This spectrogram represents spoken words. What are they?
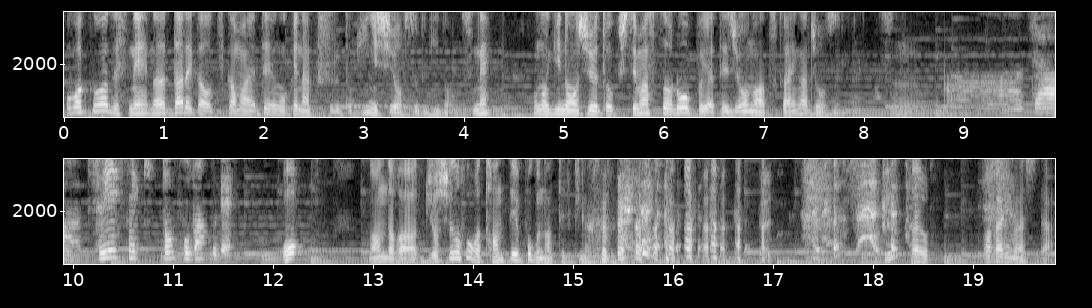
捕獲はですね、な誰かを捕まえて動けなくするときに使用する技能ですね。この技能を習得してますと、ロープや手錠の扱いが上手になります。じゃあ、追跡と捕獲で。おなんだか助手の方が探偵っぽくなってる気がする。わかりました。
